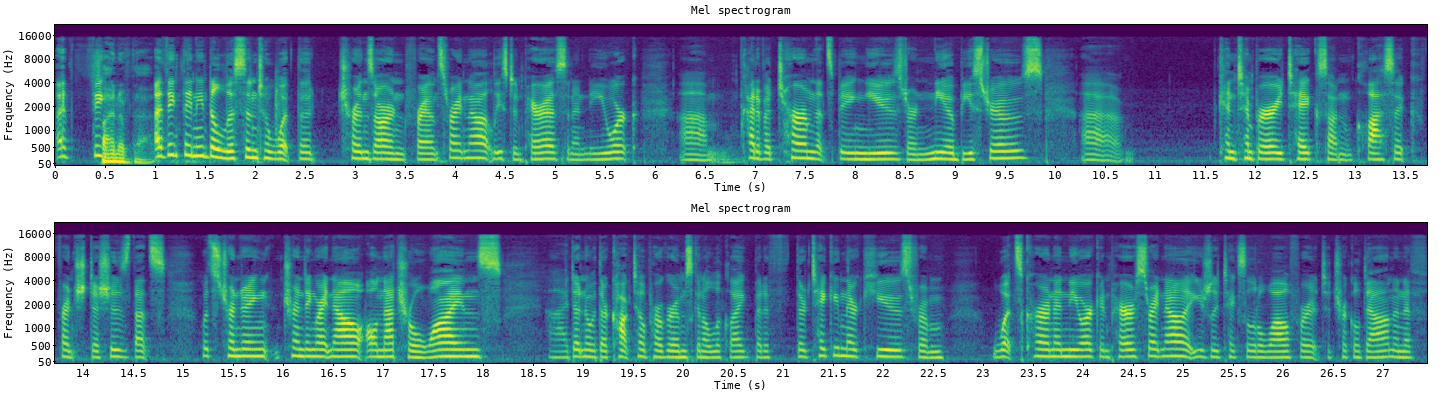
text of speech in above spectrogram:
I think sign of that. I think they need to listen to what the trends are in France right now, at least in Paris and in New York. Um, kind of a term that's being used are neo bistros, uh, contemporary takes on classic French dishes. That's what's trending trending right now. All natural wines. Uh, I don't know what their cocktail program is going to look like, but if they're taking their cues from what's current in New York and Paris right now, it usually takes a little while for it to trickle down. And if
